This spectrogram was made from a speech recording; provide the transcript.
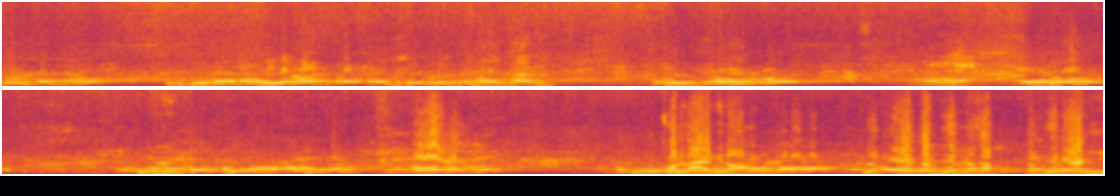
ตัวท่านเดียวตัวท่านเขาไม่ได้ครับไม่มีตัวท่านบรไม่รยากาดเพิ่นขบวนแถวก็อ่าแม่ก็ปูในคนผู้สาให้กับแม่ก็เนี่ยคนหลายพี่น้องเกือบรถตำบลแล้วครับตำบลหน้าดี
